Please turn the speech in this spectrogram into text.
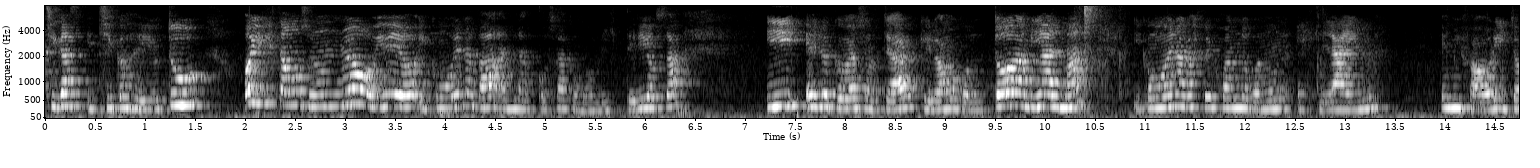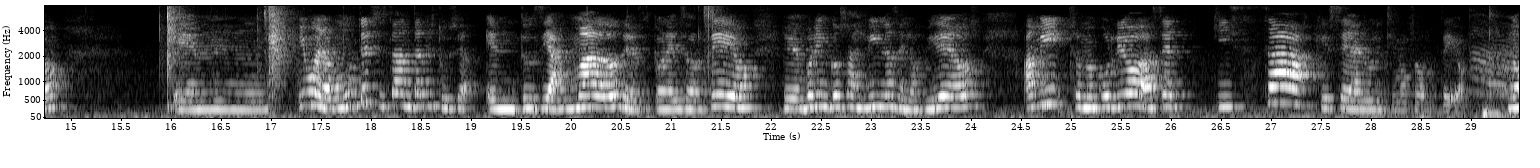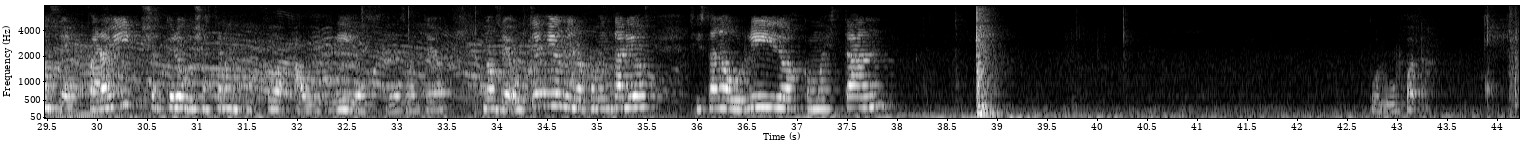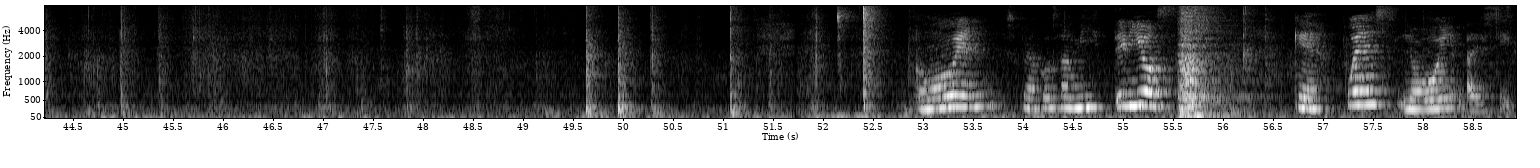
Chicas y chicos de YouTube, hoy estamos en un nuevo video y como ven acá hay una cosa como misteriosa y es lo que voy a sortear, que lo amo con toda mi alma. Y como ven acá estoy jugando con un slime, es mi favorito. Em, y bueno, como ustedes estaban tan entusiasmados con el sorteo y me ponen cosas lindas en los videos, a mí se me ocurrió hacer quizás que sea el último sorteo. No sé, para mí yo creo que ya están un poco aburridos los sorteos. No sé, ustedes díganme en los comentarios si están aburridos, cómo están. Burbujota. Como ven, es una cosa misteriosa que después lo voy a decir.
